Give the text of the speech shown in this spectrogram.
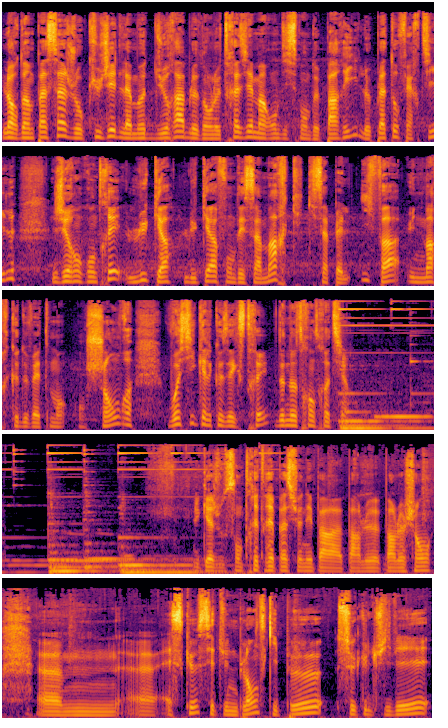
Lors d'un passage au QG de la mode durable dans le 13e arrondissement de Paris, le plateau fertile, j'ai rencontré Lucas. Lucas a fondé sa marque qui s'appelle IFA, une marque de vêtements en chanvre. Voici quelques extraits de notre entretien je vous sens très très passionné par, le, par chanvre. Euh, euh, est-ce que c'est une plante qui peut se cultiver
